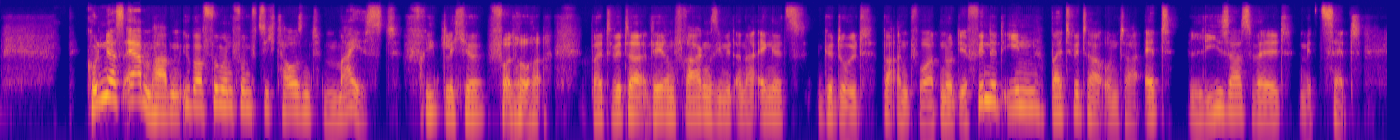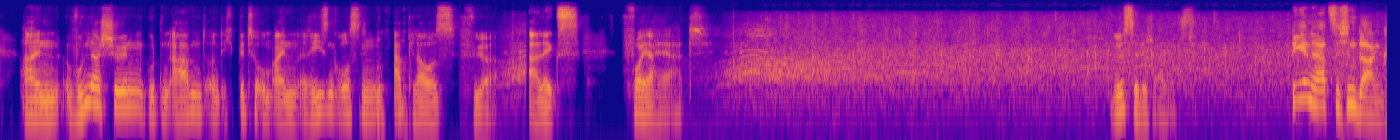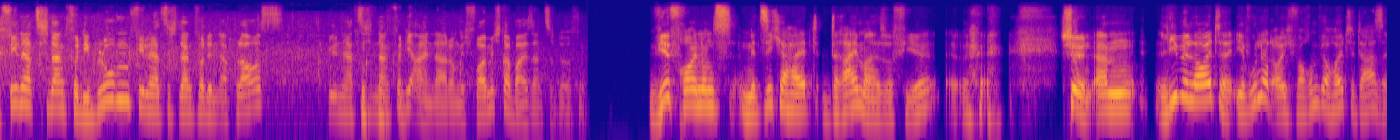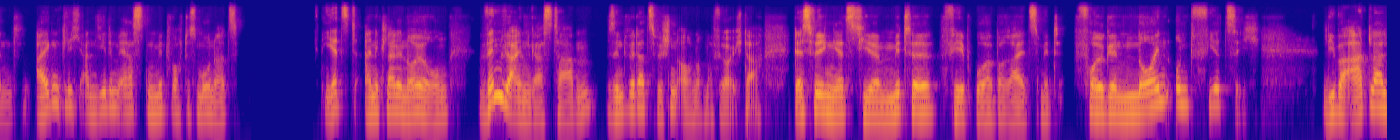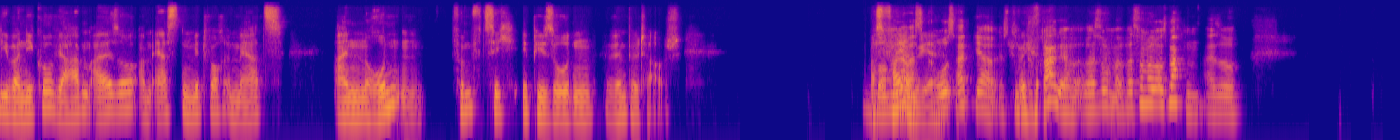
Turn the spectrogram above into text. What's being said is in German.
Colinas Erben haben über 55.000 meist friedliche Follower bei Twitter, deren Fragen sie mit einer Engelsgeduld beantworten. Und ihr findet ihn bei Twitter unter lisaswelt mit Z. Einen wunderschönen guten Abend und ich bitte um einen riesengroßen Applaus für Alex Feuerherd. Grüße dich, Alex. Vielen herzlichen Dank. Vielen herzlichen Dank für die Blumen. Vielen herzlichen Dank für den Applaus. Vielen herzlichen Dank für die Einladung. Ich freue mich, dabei sein zu dürfen. Wir freuen uns mit Sicherheit dreimal so viel. Schön. Ähm, liebe Leute, ihr wundert euch, warum wir heute da sind. Eigentlich an jedem ersten Mittwoch des Monats. Jetzt eine kleine Neuerung. Wenn wir einen Gast haben, sind wir dazwischen auch nochmal für euch da. Deswegen jetzt hier Mitte Februar bereits mit Folge 49. Lieber Adler, lieber Nico, wir haben also am ersten Mittwoch im März einen runden 50 Episoden Wimpeltausch. Was wollen feiern wir? Was wir? Großartig? Ja, ist eine gute Frage. was, wollen wir, was wollen wir daraus machen? Also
